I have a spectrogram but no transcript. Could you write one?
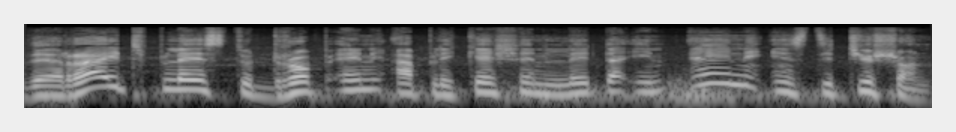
The right place to drop any application letter in any institution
